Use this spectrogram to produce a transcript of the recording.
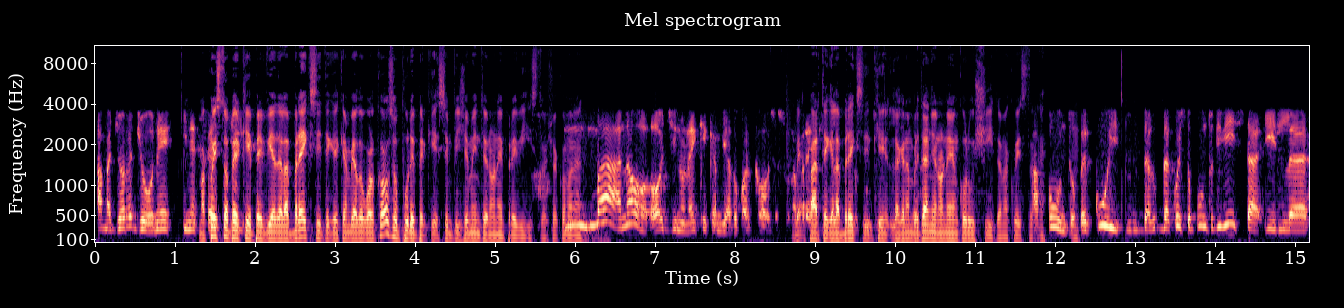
A maggior ragione, in effetti... Ma questo perché? Per via della Brexit che è cambiato qualcosa oppure perché semplicemente non è previsto? Cioè, come... Ma no, oggi non è che è cambiato qualcosa. Beh, a parte che la Brexit, che la Gran Bretagna non è ancora uscita, ma questo... Appunto, eh. per cui da, da questo punto di vista il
